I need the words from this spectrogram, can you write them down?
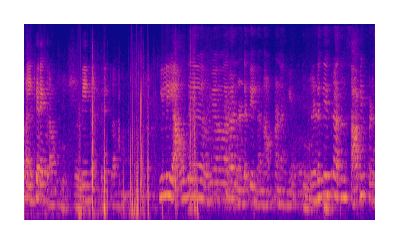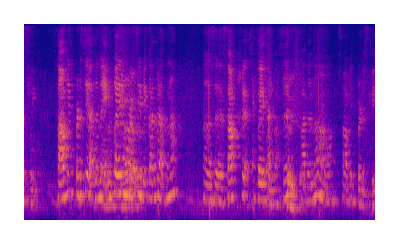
ಕಲ್ಕೆರೆ ಗ್ರಾಮ ಬಿ ಕಲ್ಕೆರೆ ಗ್ರಾಮ. ಇಲ್ಲಿ ಯಾವುದೇ ಅವ್ಯವಹಾರ ನಡೆದಿಲ್ಲ ನಾವು ಕಣಂಗೆ. ನಡೆದಿದ್ರೆ ಅದನ್ನ ಸಾಬೀತುಪಡಿಸ್ಲಿ. ಸಾಬೀತುಪಡಿಸಿ ಅದನ್ನ ಎಂಕ್ವೈರಿ ಮಾಡಿಸಿ ಬೇಕಾದ್ರೆ ಅದನ್ನ ಸಾಕ್ಷ್ಯ ಬೇಕಲ್ವಾ ಸರ್? ಅದನ್ನು ಸರ್. ಅದನ್ನ ಸಾಬೀತುಪಡಿಸ್ಲಿ.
